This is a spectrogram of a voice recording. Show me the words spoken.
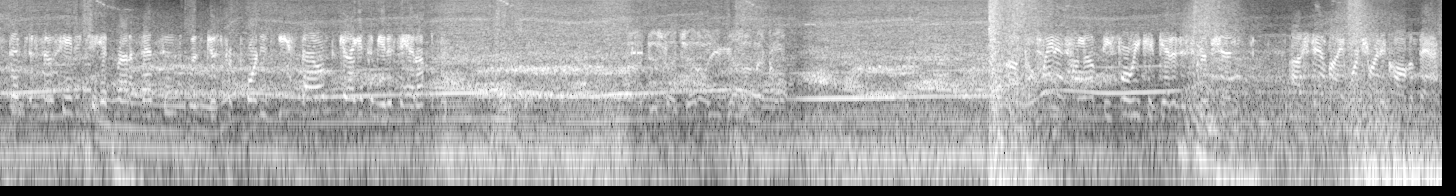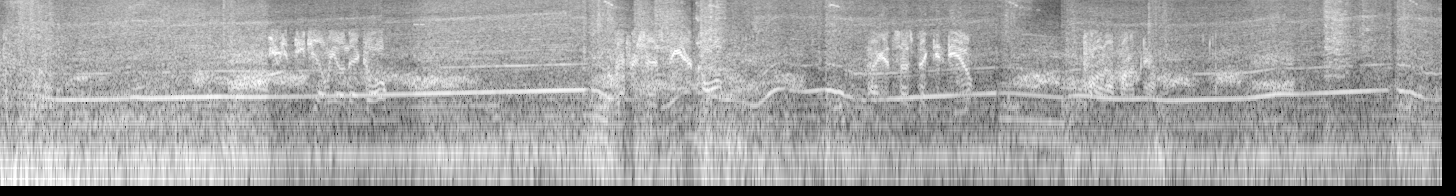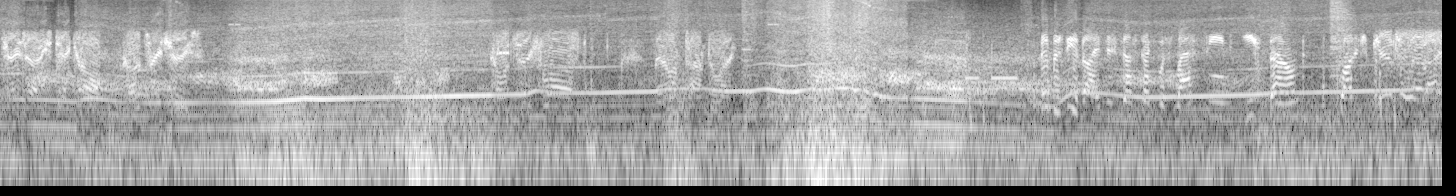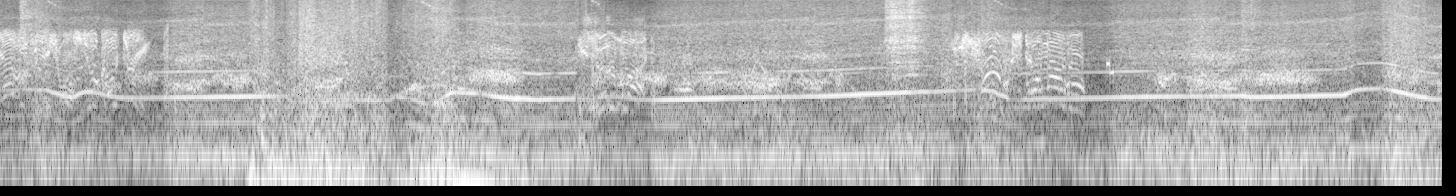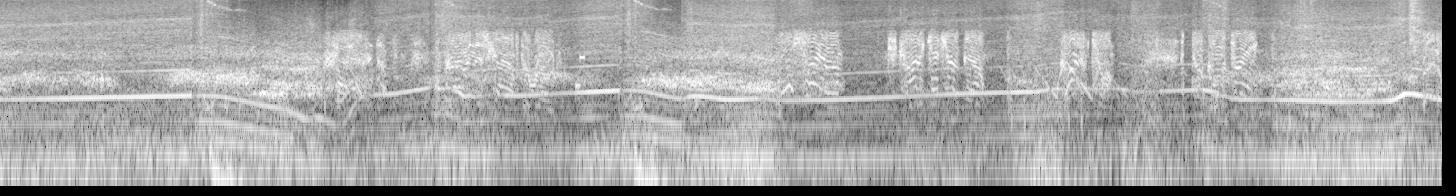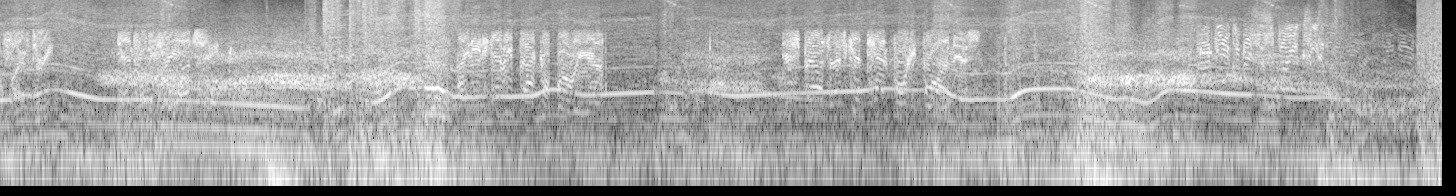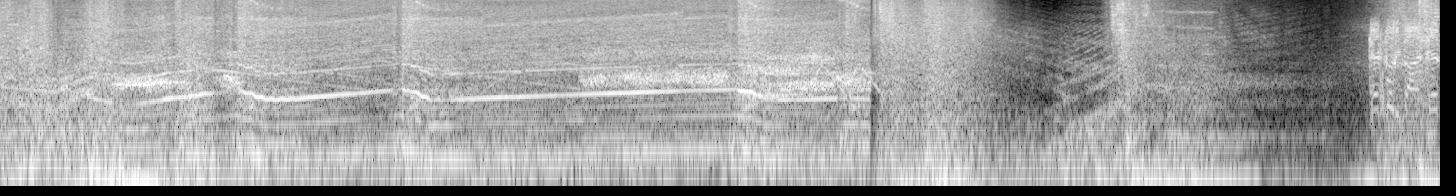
indicated to hit run offenses was just reported eastbound. Can I get some units to head up? Dispatch Channel, you got it, Nicole. Uh, hung up before we could get a description. Uh, stand by. We're trying to call them back.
